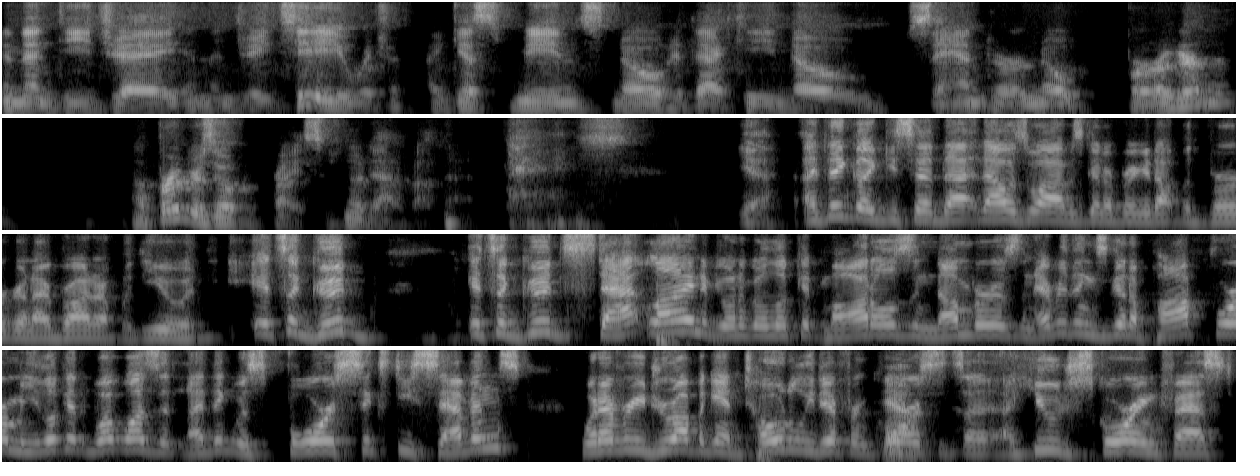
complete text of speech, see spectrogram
and then DJ and then JT, which I guess means no Hideki, no Xander, no Berger. Uh, Berger's overpriced. There's no doubt about that. Yeah, I think like you said that that was why I was going to bring it up with Berger, and I brought it up with you. It, it's a good it's a good stat line if you want to go look at models and numbers and everything's going to pop for him. And you look at what was it? I think it was 467s, whatever he drew up again, totally different course. Yeah. It's a, a, huge scoring fest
